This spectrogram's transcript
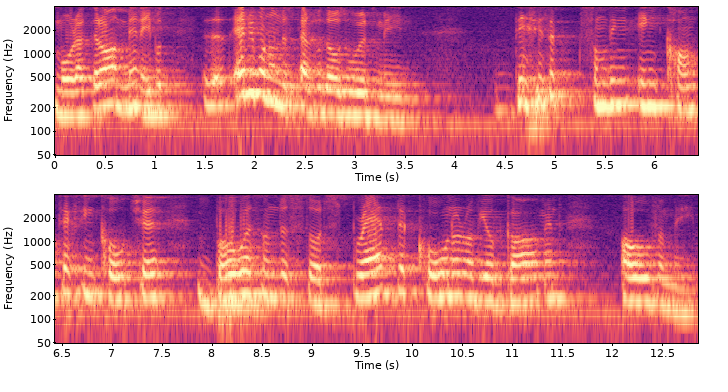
Morag, there aren't many, but uh, everyone understands what those words mean. This is a, something in context, in culture. Boaz understood. Spread the corner of your garment over me.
